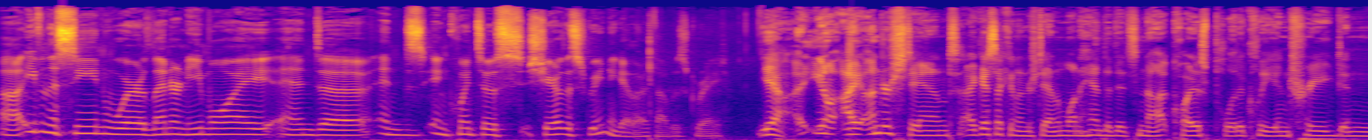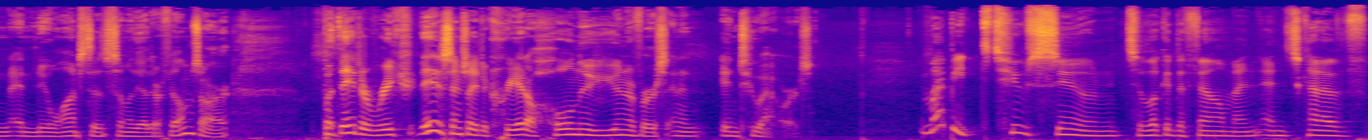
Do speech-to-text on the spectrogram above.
Uh, even the scene where Leonard Nimoy and uh, and and Quinto share the screen together, I thought was great. Yeah, you know, I understand. I guess I can understand on one hand that it's not quite as politically intrigued and, and nuanced as some of the other films are, but they had to rec- they essentially had to create a whole new universe in in two hours. It might be too soon to look at the film and and kind of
